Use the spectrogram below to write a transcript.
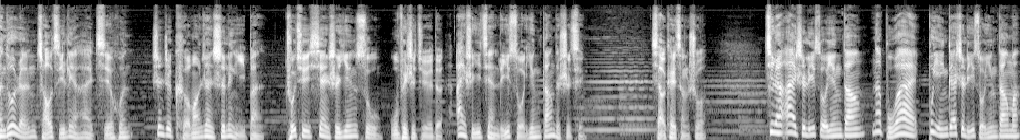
很多人着急恋爱、结婚，甚至渴望认识另一半。除去现实因素，无非是觉得爱是一件理所应当的事情。小 K 曾说：“既然爱是理所应当，那不爱不也应该是理所应当吗？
